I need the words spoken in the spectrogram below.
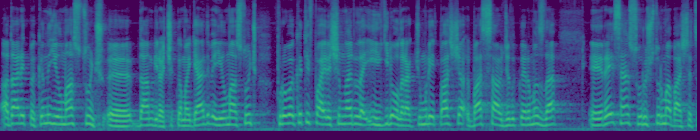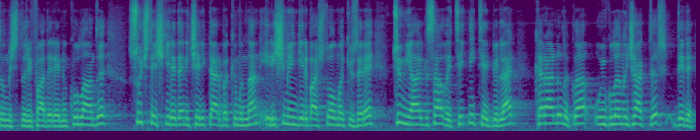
Adalet Bakanı Yılmaz Tunç'dan bir açıklama geldi ve Yılmaz Tunç provokatif paylaşımlarla ilgili olarak Cumhuriyet Başsa- Başsavcılıklarımızla e, resen soruşturma başlatılmıştır ifadelerini kullandı. Suç teşkil eden içerikler bakımından erişim engeli başta olmak üzere tüm yargısal ve teknik tedbirler kararlılıkla uygulanacaktır dedi.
